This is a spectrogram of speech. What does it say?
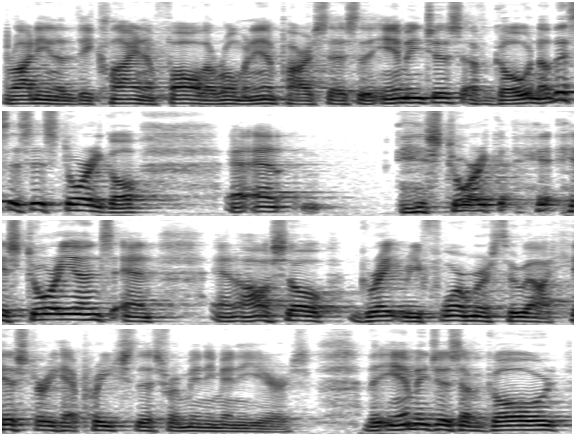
writing The Decline and Fall of the Roman Empire, says the images of gold. Now, this is historical. And historic, historians and, and also great reformers throughout history have preached this for many, many years. The images of gold,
